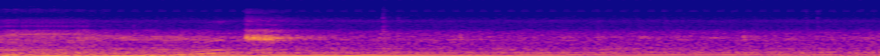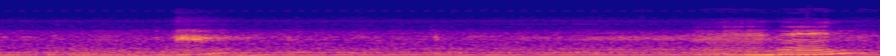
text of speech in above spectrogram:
And- And then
